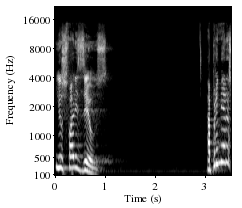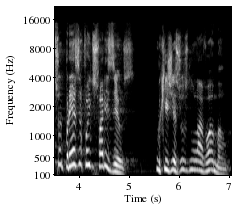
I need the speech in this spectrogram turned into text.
e os fariseus. A primeira surpresa foi dos fariseus, porque Jesus não lavou a mão.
